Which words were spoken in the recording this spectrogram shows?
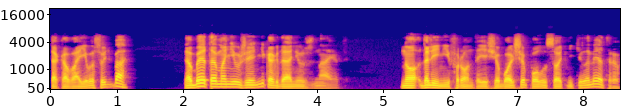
такова его судьба. Об этом они уже никогда не узнают. Но до линии фронта еще больше полусотни километров.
